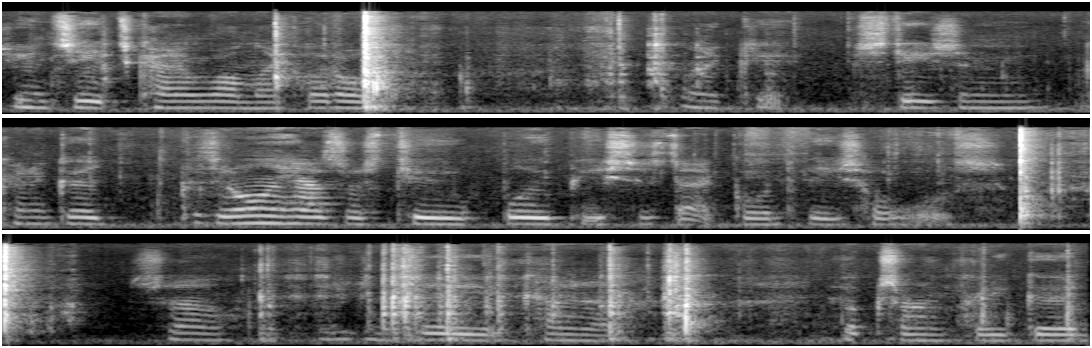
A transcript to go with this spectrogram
As you can see, it's kind of on like little, like it stays in kind of good because it only has those two blue pieces that go into these holes. So as you can see, it kind of hooks on pretty good.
